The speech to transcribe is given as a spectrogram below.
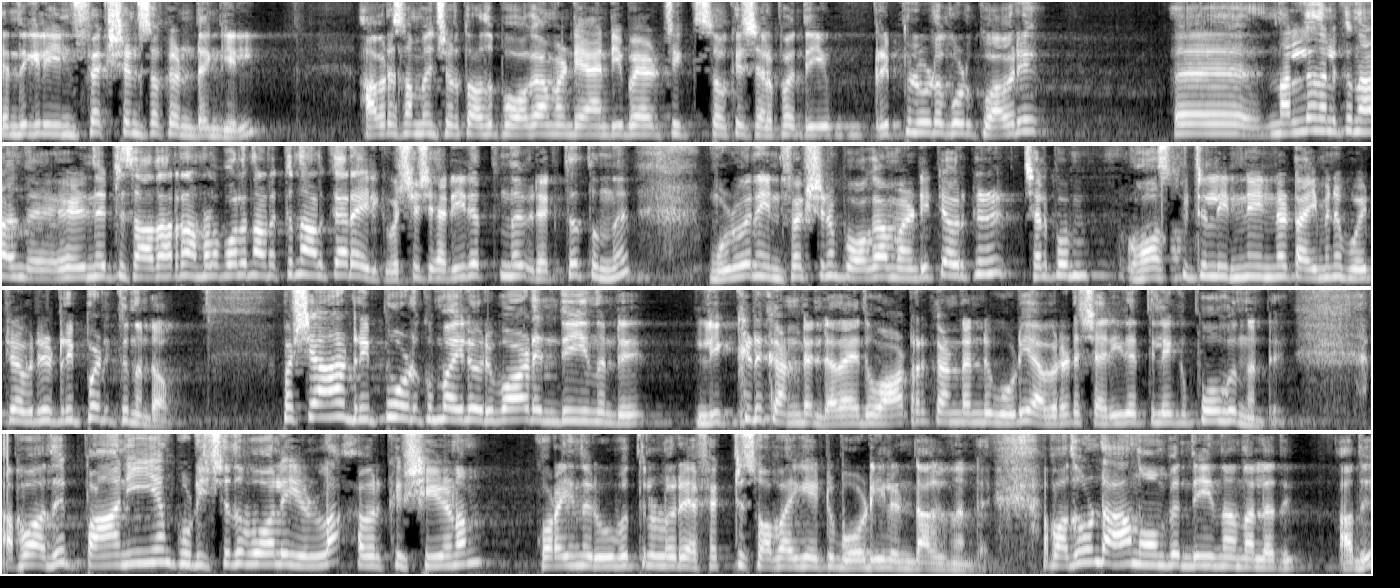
എന്തെങ്കിലും ഇൻഫെക്ഷൻസ് ഒക്കെ ഉണ്ടെങ്കിൽ അവരെ സംബന്ധിച്ചിടത്തോളം അത് പോകാൻ വേണ്ടി ആന്റിബയോട്ടിക്സ് ഒക്കെ ചിലപ്പോൾ എന്ത് ചെയ്യും? ഡ്രിപ്പിലൂടെ കൊടുക്കും. അവർ നല്ല നിലയ്ക്ക് എഴുന്നേറ്റ് സാധാരണ നമ്മളെ പോലെ നടക്കുന്ന ആൾക്കാരായിരിക്കും. പക്ഷേ ശരീരത്തിൽ നിന്ന് രക്തത്തിൽ നിന്ന് മുഴുവൻ ഇൻഫെക്ഷൻ പോകാൻ വേണ്ടിയിട്ട് അവർക്ക് ചിലപ്പം ഹോസ്പിറ്റലിൽ ഇന്ന ഇന്ന ടൈമിന് പോയിട്ട് അവർ ഡ്രിപ്പ് എടുക്കുന്നുണ്ടാവും. പക്ഷേ ആ ഡ്രിപ്പ് കൊടുക്കുമ്പോൾ അതിൽ ഒരുപാട് എന്ത് ചെയ്യുന്നുണ്ട്? ലിക്വിഡ് കണ്ടന്റ് അതായത് വാട്ടർ കണ്ടന്റ് കൂടി അവരുടെ ശരീരത്തിലേക്ക് പോകുന്നുണ്ട്. അപ്പോൾ അത് പാനീയം കുടിച്ചതുപോലെയുള്ള അവർക്ക് ക്ഷീണം കുറയുന്ന രൂപത്തിലുള്ള ഒരു എഫക്റ്റ് സ്വാഭാവികമായിട്ട് ബോഡിയിൽ ഉണ്ടാകുന്നുണ്ട്. അപ്പോൾ അതുകൊണ്ട് ആ നോമ്പ് എന്ത് ചെയ്യുന്ന നല്ലത്? അത്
